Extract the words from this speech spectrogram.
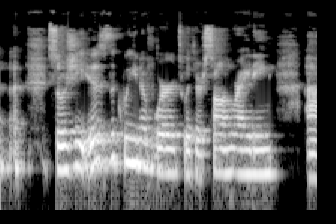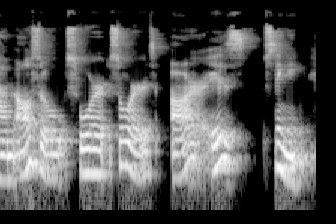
so she is the queen of words with her songwriting. Um, also, sword, swords are, is singing.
